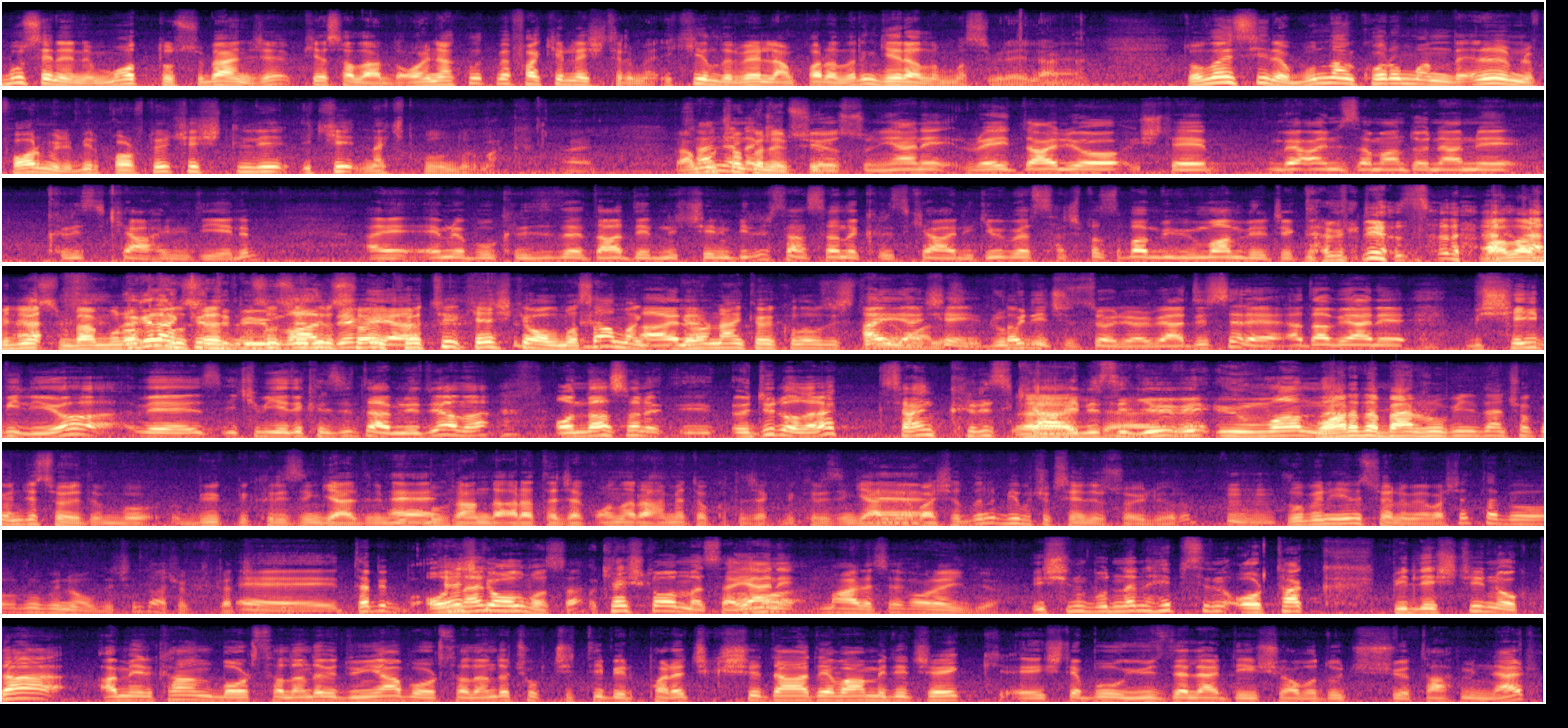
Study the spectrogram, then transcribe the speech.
Bu senenin mottosu bence piyasalarda oynaklık ve fakirleştirme. İki yıldır verilen paraların geri alınması bireylerden. Evet. Dolayısıyla bundan korunmanın da en önemli formülü bir portföy çeşitliliği, iki nakit bulundurmak. Evet. Ben Sen bunu çok önemsiyorum. diyorsun. Yani Ray Dalio işte ve aynı zamanda önemli kriz kahini diyelim. Emre bu krizi de daha derinleşeceğini bilirsen sana da kriz kahini gibi böyle saçma sapan bir ünvan verecekler biliyorsun. Vallahi biliyorsun ben bunu uzun bir uzun süredir söyle- ya? kötü keşke olmasa ama Aynen. görünen köy kılavuz istemiyor Hayır yani şey. Rubin Tabii. için söylüyorum. Yani düşünsene adam yani bir şey biliyor ve 2007 krizini tahmin ediyor ama ondan sonra ödül olarak sen kriz Evet kahinisi ya, gibi evet. bir ünvanla. Bu arada ben Rubini'den çok önce söyledim bu büyük bir krizin geldiğini, büyük Evet. buhranda aratacak, ona rahmet okutacak bir krizin gelmeye Evet. başladığını bir buçuk senedir söylüyorum. Rubini yeni söylemeye başladı. Tabii o Rubin olduğu için daha çok dikkat çekiyor. Ee, tabii onlar Keşke olmasa. keşke olmasa. Yani Yani maalesef oraya gidiyor. E Şimdi bunların hepsinin ortak birleştiği nokta Amerikan borsalarında ve dünya borsalarında çok ciddi bir para çıkışı daha devam edecek. E işte bu yüzdeler değişiyor, havada uçuşuyor tahminler.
